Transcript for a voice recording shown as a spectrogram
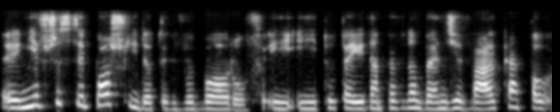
E, nie wszyscy poszli do tych wyborów i, i tutaj na pewno będzie walka po,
